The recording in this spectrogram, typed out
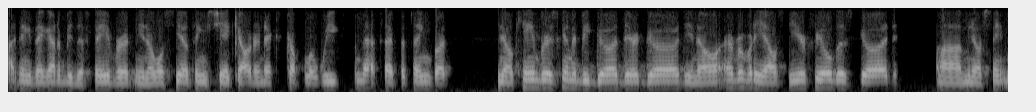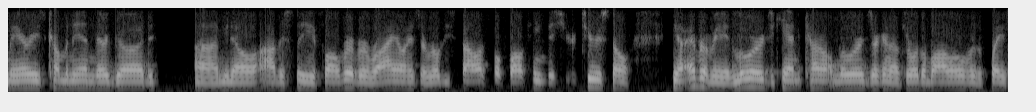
I think they got to be the favorite. You know, we'll see how things shake out in the next couple of weeks and that type of thing. But you know, Cambridge is going to be good. They're good. You know, everybody else. Deerfield is good. Um, you know, St. Mary's coming in. They're good. Um, you know, obviously Fall River Rio has a really solid football team this year too. So you know, everybody, Lourdes, you can't count out Lourdes. They're going to throw the ball over the place.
